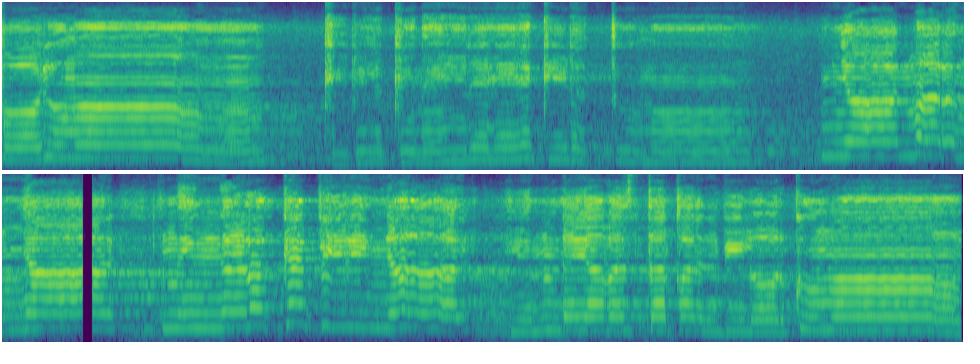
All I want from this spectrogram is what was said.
പോരുമോ? കിബിലക്ക് നേരെ ഞാൻ മറഞ്ഞാൽ നിങ്ങളൊക്കെ പിരിഞ്ഞാൽ അവസ്ഥ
